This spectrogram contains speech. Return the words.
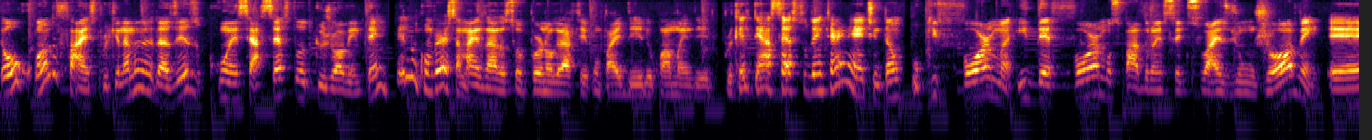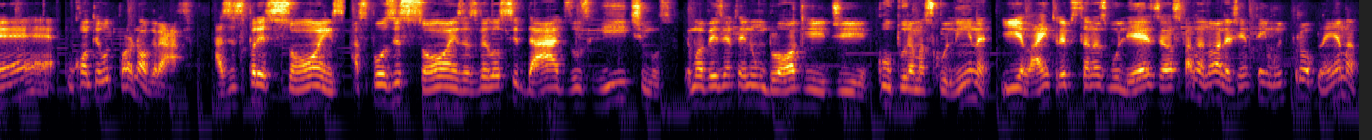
ou quando faz, porque na maioria das vezes, com esse acesso todo que o jovem tem, ele não conversa mais nada sobre pornografia com o pai dele ou com a mãe dele, porque ele tem acesso tudo à internet. Então, o que forma e deforma os padrões sexuais de um jovem é o conteúdo pornográfico as expressões, as posições, as velocidades, os ritmos. Eu uma vez entrei num blog de cultura masculina e lá entrevistando as mulheres, elas falando: olha, a gente tem muito problema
